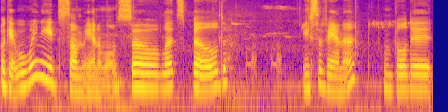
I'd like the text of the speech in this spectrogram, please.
Okay, well we need some animals. So let's build a savanna. We'll build it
